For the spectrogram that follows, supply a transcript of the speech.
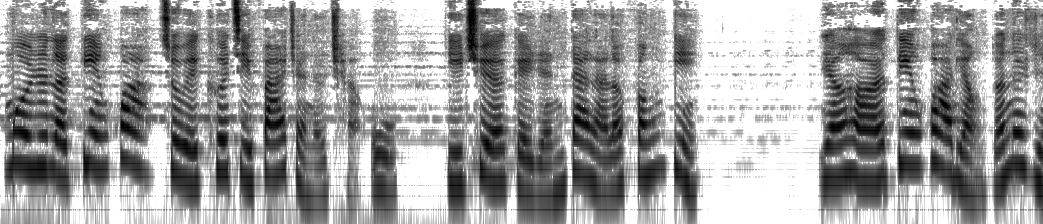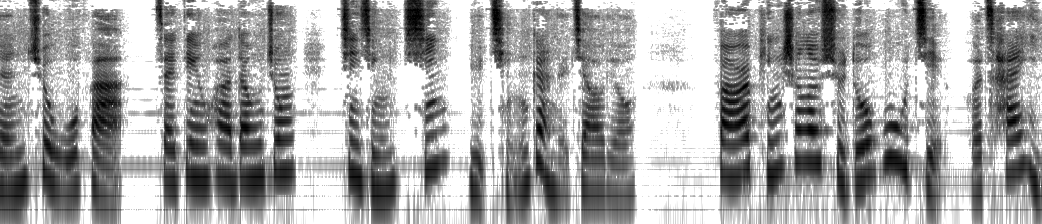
默认了电话作为科技发展的产物，的确给人带来了方便。然而，电话两端的人却无法在电话当中进行心与情感的交流，反而平生了许多误解和猜疑。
